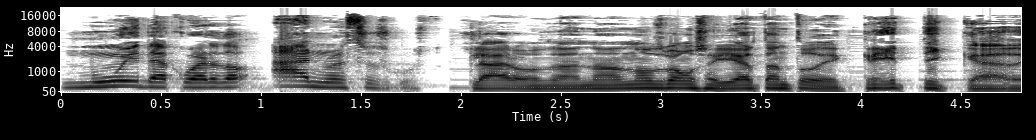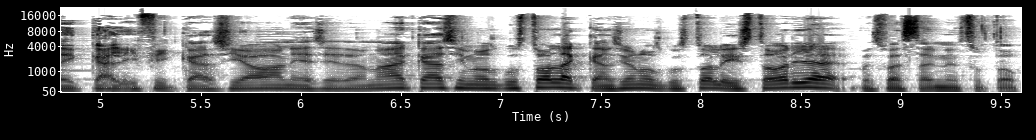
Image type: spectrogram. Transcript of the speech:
muy de acuerdo a nuestros gustos. Claro, o sea, no nos vamos a guiar tanto de crítica, de calificaciones, y eso, no, acá si nos gustó la canción, nos gustó la historia, pues va a estar en nuestro top.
